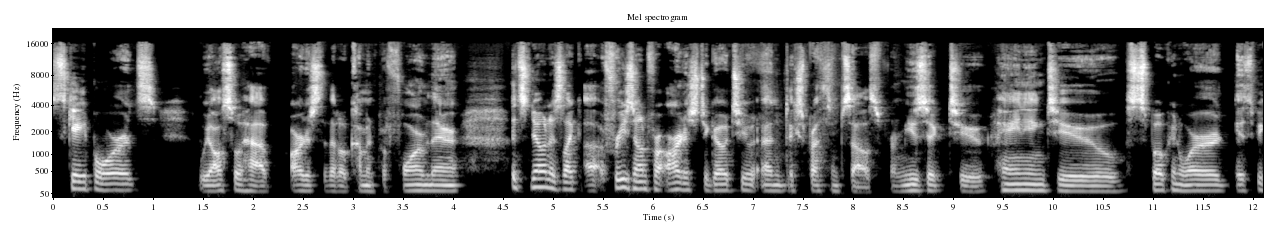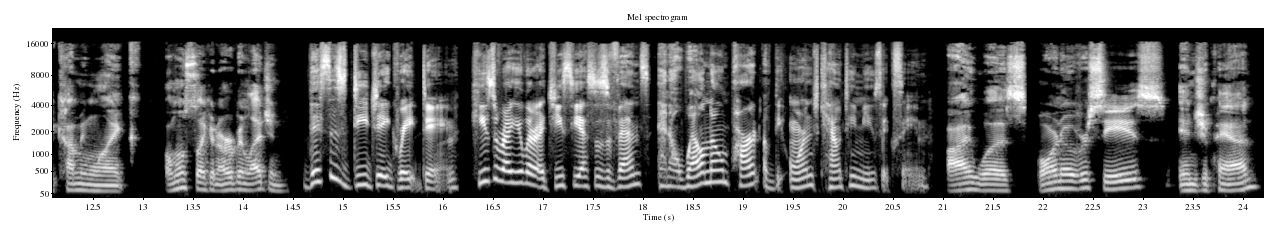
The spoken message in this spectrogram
skateboards. We also have artists that'll come and perform there. It's known as like a free zone for artists to go to and express themselves from music to painting to spoken word. It's becoming like almost like an urban legend. This is DJ Great Daine. He's a regular at GCS's events and a well known part of the Orange County music scene. I was born overseas in Japan.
